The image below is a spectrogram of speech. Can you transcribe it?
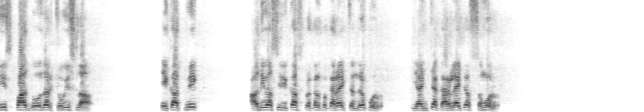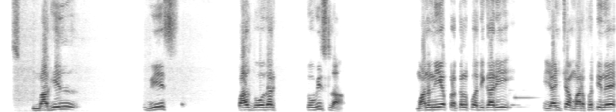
तीस पाच दोन हजार चोवीसला एकात्मिक आदिवासी विकास प्रकल्प कार्यालय चंद्रपूर यांच्या कार्यालयाच्या समोर मागील वीस पाच दोन हजार चोवीसला माननीय प्रकल्प अधिकारी यांच्या मार्फतीने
